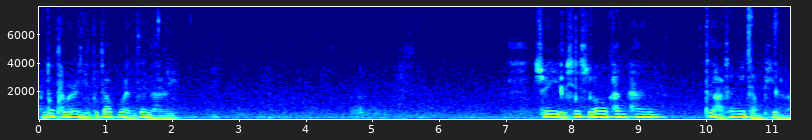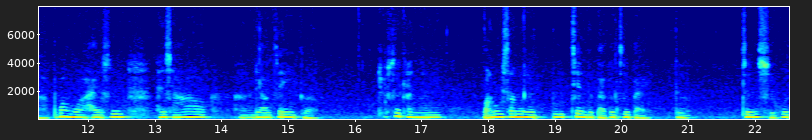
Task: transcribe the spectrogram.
很多台湾人也不知道波兰在哪里。所以有些时候看看。这好像就讲偏了，不过我还是很想要聊这一个，就是可能网络上面不见得百分之百的真实或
